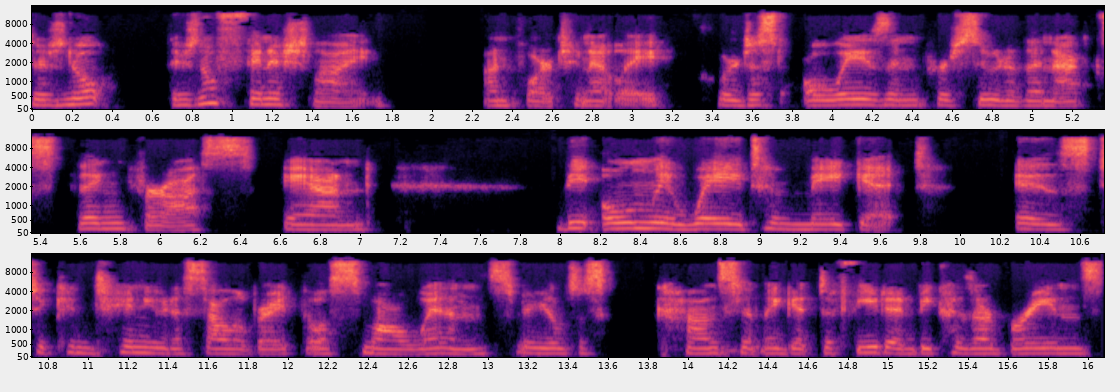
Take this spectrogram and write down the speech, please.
there's no there's no finish line, unfortunately. We're just always in pursuit of the next thing for us. And the only way to make it is to continue to celebrate those small wins where you'll just constantly get defeated because our brains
